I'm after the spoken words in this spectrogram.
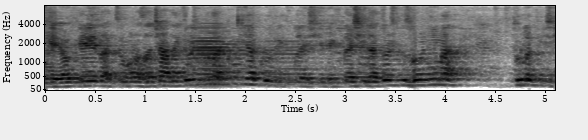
OK, OK, tak to bylo na začátek trošku takový jako rychlejší, rychlejší, tak trošku zvolníme tuhle písničku.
